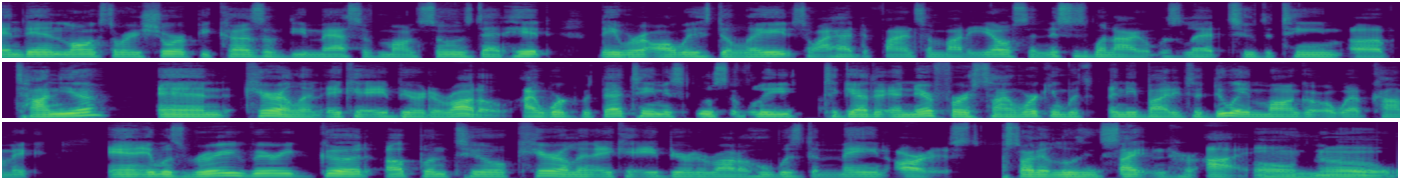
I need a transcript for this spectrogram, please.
And then, long story short, because of the massive monsoons that hit, they were always delayed. So I had to find somebody else. And this is when I was led to the team of Tanya and Carolyn, aka Beer Dorado. I worked with that team exclusively together in their first time working with anybody to do a manga or web comic and it was very very good up until carolyn aka beer dorado who was the main artist started losing sight in her eye oh no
